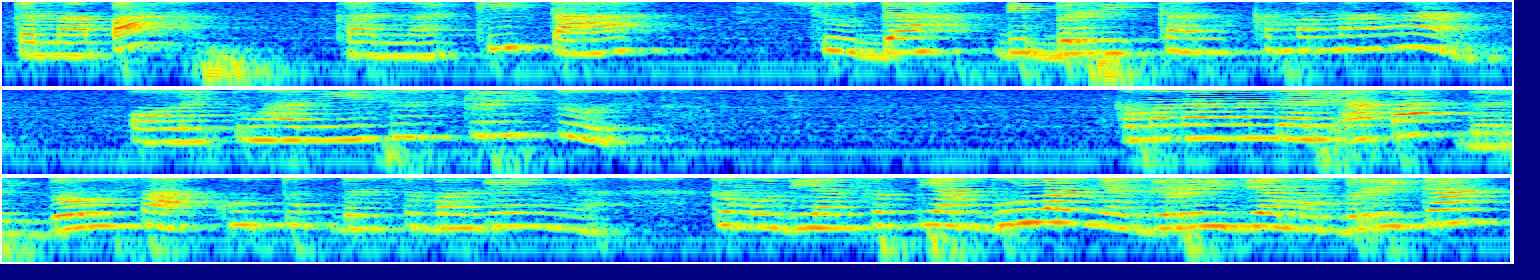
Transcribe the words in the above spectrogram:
Kenapa? Karena kita sudah diberikan kemenangan oleh Tuhan Yesus Kristus. Kemenangan dari apa? Dari dosa, kutuk, dan sebagainya. Kemudian setiap bulannya gereja memberikan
